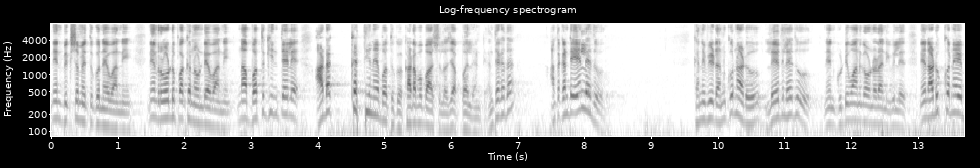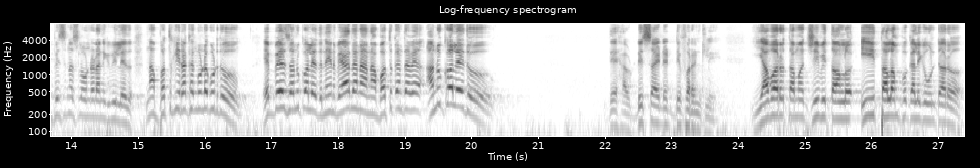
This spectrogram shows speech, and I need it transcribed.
నేను భిక్షం ఎత్తుకునేవాడిని నేను రోడ్డు పక్కన ఉండేవాడిని నా బతుకు ఇంతేలే. అడక్క తినే బతుకు కడప భాషలో చెప్పాలి అంటే. అంతే కదా? అంతకంటే ఏం లేదు. కానీ వీడు అనుకున్నాడు లేదు లేదు నేను గుడ్డివాన్గా ఉండడానికి వీల్లేదు. నేను అడుక్కునే బిజినెస్లో ఉండడానికి వీల్లేదు. నా బతుకు ఈ రకంగా ఉండకూడదు. ఎబ్బేజ్ అనుకోలేదు. నేను వేదన నా బతుకంత అనుకోలేదు. దే హ్యావ్ డిసైడెడ్ డిఫరెంట్లీ ఎవరు తమ జీవితంలో ఈ తలంపు కలిగి ఉంటారో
